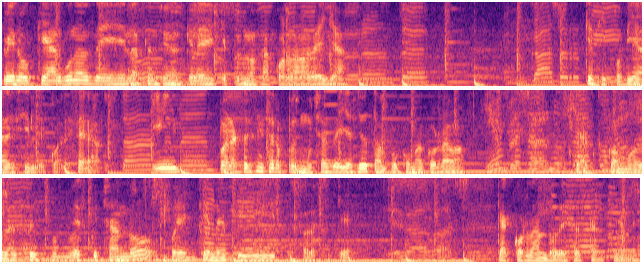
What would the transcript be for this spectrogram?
pero que algunas de las canciones que le que pues nos acordaba de ellas que si podía decirle cuáles eran. Y para ser sincero, pues muchas de ellas yo tampoco me acordaba. Ya como las estoy escuchando, fue que me fui, pues ahora sí que, que acordando de esas canciones.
